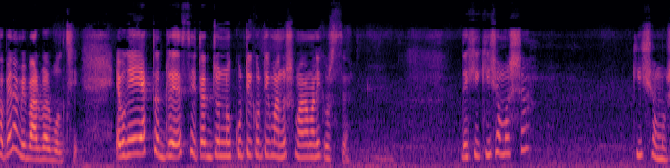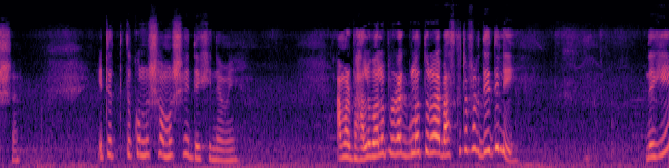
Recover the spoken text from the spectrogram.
হবেন, আমি বারবার বলছি। এবং এই একটা ড্রেস এটার জন্য কোটি কোটি মানুষ মারামারি করছে। দেখি কি সমস্যা? কি সমস্যা? এটাতে তো কোনো সমস্যাই দেখি না আমি। আমার ভালো ভালো প্রোডাক্টগুলো তোরা বাস্কেট অফার দিয়ে দিলি? দেখি।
